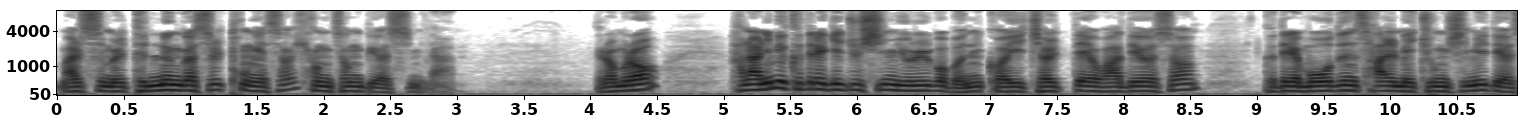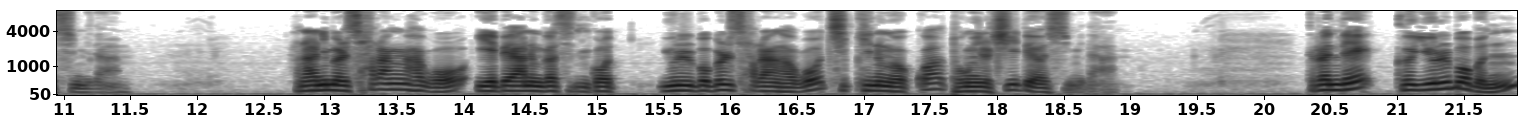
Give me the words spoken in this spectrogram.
말씀을 듣는 것을 통해서 형성되었습니다. 그러므로 하나님이 그들에게 주신 율법은 거의 절대화되어서 그들의 모든 삶의 중심이 되었습니다. 하나님을 사랑하고 예배하는 것은 곧 율법을 사랑하고 지키는 것과 동일시 되었습니다. 그런데 그 율법은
